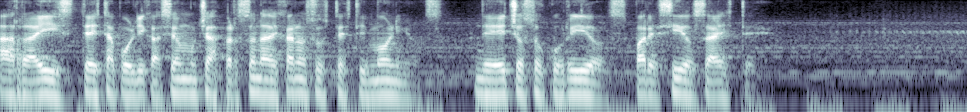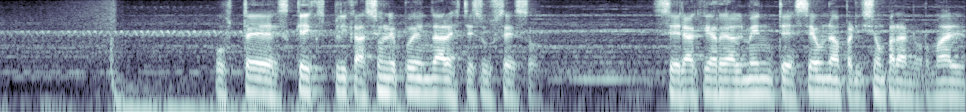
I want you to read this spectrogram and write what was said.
A raíz de esta publicación muchas personas dejaron sus testimonios de hechos ocurridos parecidos a este. ¿Ustedes qué explicación le pueden dar a este suceso? ¿Será que realmente sea una aparición paranormal?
